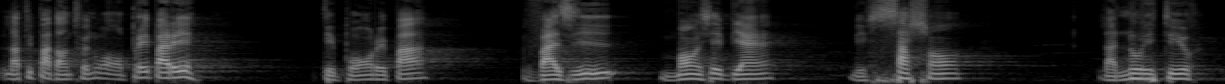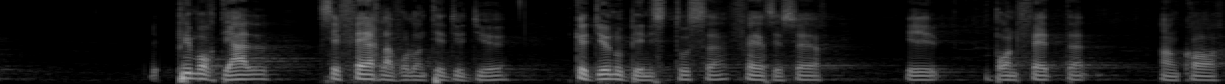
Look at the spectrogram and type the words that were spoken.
la plupart d'entre nous ont préparé des bons repas. Vas-y, mangez bien, mais sachant la nourriture primordiale, c'est faire la volonté de Dieu. Que Dieu nous bénisse tous, frères et sœurs, et bonne fête encore.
